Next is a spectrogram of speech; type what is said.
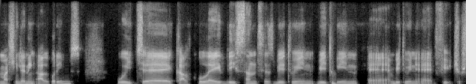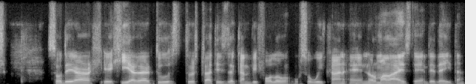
machine learning algorithms, which calculate distances between between between features. So there are here are two, two strategies that can be followed. So we can uh, normalize the, the data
